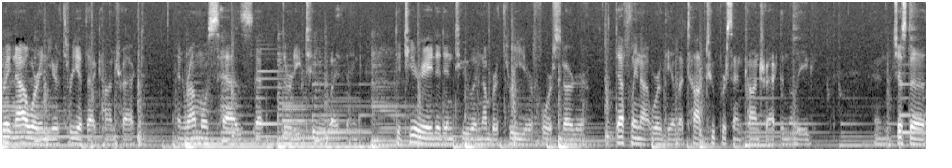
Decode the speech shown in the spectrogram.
Right now we're in year 3 of that contract and Ramos has at 32, I think deteriorated into a number three or four starter. Definitely not worthy of a top 2% contract in the league. And just a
